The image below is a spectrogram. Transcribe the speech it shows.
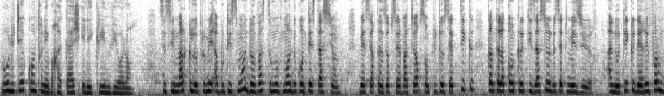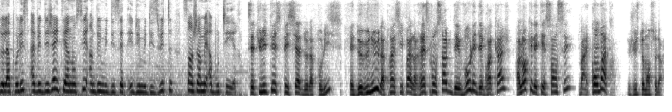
pour lutter contre les braquages et les crimes violents. Ceci marque le premier aboutissement d'un vaste mouvement de contestation. Mais certains observateurs sont plutôt sceptiques quant à la concrétisation de cette mesure. A noter que des réformes de la police avaient déjà été annoncées en 2017 et 2018 sans jamais aboutir. Cette unité spéciale de la police est devenue la principale responsable des vols et des braquages alors qu'elle était censée bah, combattre justement cela.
